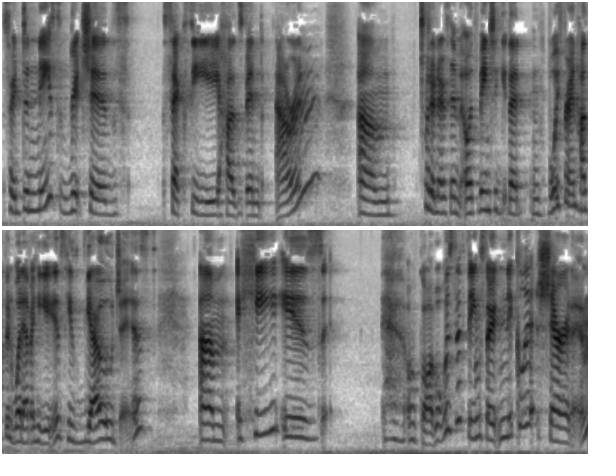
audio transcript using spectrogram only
so Denise Richards' sexy husband Aaron, um, I don't know if they're or it's been to their boyfriend, husband, whatever he is. He's gorgeous. Um, he is. Oh God, what was the thing? So Nicolette Sheridan,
